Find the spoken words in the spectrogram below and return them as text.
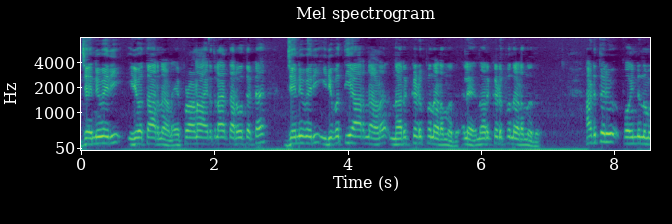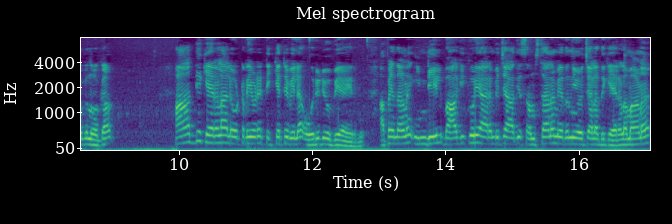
ജനുവരി ഇരുപത്തി ആറിനാണ് എപ്പോഴാണ് ആയിരത്തി തൊള്ളായിരത്തി അറുപത്തെട്ട് ജനുവരി ഇരുപത്തിയാറിനാണ് നറുക്കെടുപ്പ് നടന്നത് അല്ലെ? നറുക്കെടുപ്പ് നടന്നത്. അടുത്തൊരു പോയിന്റ് നമുക്ക് നോക്കാം. ആദ്യ കേരള ലോട്ടറിയുടെ ടിക്കറ്റ് വില ഒരു രൂപയായിരുന്നു. അപ്പൊ എന്താണ്? ഇന്ത്യയിൽ ഭാഗ്യക്കുറി ആരംഭിച്ച ആദ്യ സംസ്ഥാനം ഏതെന്ന് ചോദിച്ചാൽ അത് കേരളമാണ്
